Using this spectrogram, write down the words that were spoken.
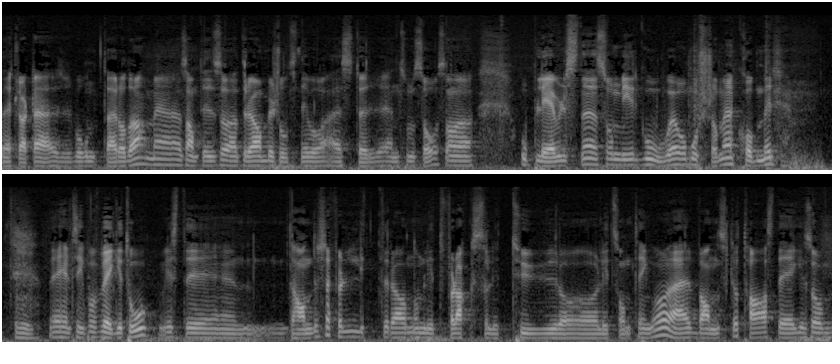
det er klart det er vondt der og da. Men samtidig så jeg tror jeg ambisjonsnivået er større enn som så. Så opplevelsene som blir gode og morsomme, kommer. Det er jeg helt sikker på begge to. Hvis det, det handler selvfølgelig litt om litt flaks og litt tur og litt sånne ting òg. Det er vanskelig å ta steget som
